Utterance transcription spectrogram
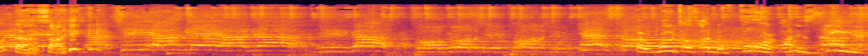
What the? Sorry. Roto's on the floor, on his knees.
